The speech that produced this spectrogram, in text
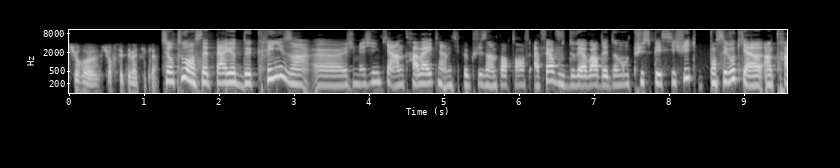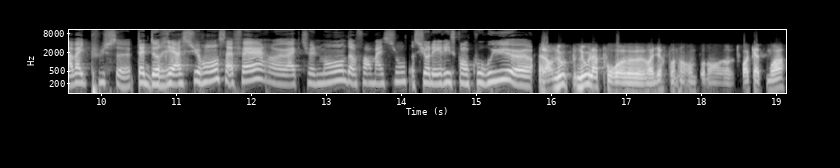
sur, euh, sur ces thématiques-là. Surtout en cette période de crise, euh, j'imagine qu'il y a un travail qui est un petit peu plus important à faire. Vous devez avoir des demandes plus spécifiques. Pensez-vous qu'il y a un travail plus euh, peut-être de réassurance à faire actuellement, d'information sur les risques encourus? Alors nous, nous là, pour on va dire pendant pendant trois quatre mois,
